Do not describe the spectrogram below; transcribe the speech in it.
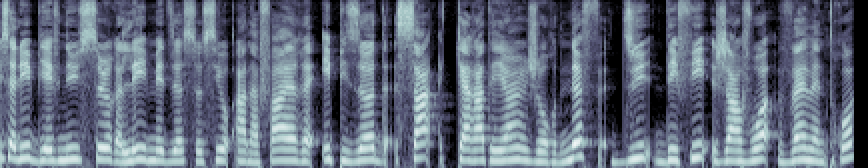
salut, bienvenue sur les médias sociaux en affaires, épisode 141, jour 9 du défi J'envoie 2023,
